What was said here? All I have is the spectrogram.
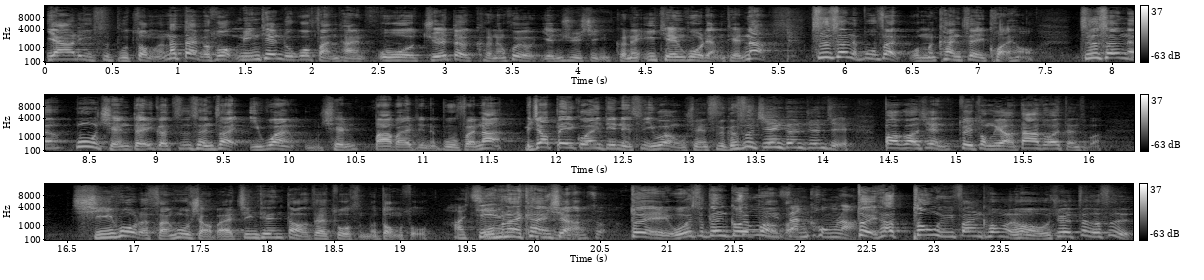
压力是不重的。那代表说明天如果反弹，我觉得可能会有延续性，可能一天或两天。那支撑的部分，我们看这一块哈，支撑呢，目前的一个支撑在一万五千八百点的部分。那比较悲观一点点是一万五千四。可是今天跟娟姐报告一件最重要，大家都在等什么？期货的散户小白今天到底在做什么动作？好，我们来看一下。对，我是跟各位报告，终于翻空了。对，他终于翻空了哈，我觉得这个是。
